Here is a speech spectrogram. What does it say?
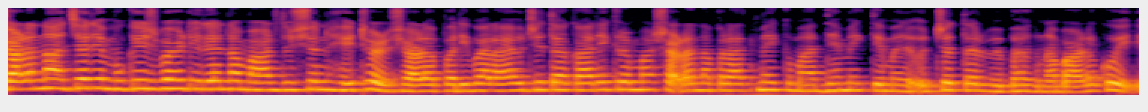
શાળાના આચાર્ય મુકેશભાઈ ઢીલેના માર્ગદર્શન હેઠળ શાળા પરિવાર આયોજિત આ કાર્યક્રમમાં શાળાના પ્રાથમિક, માધ્યમિક તેમજ ઉચ્ચતર વિભાગના બાળકોએ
